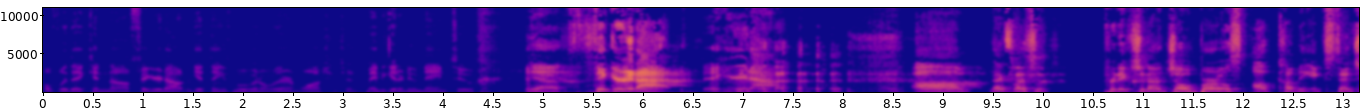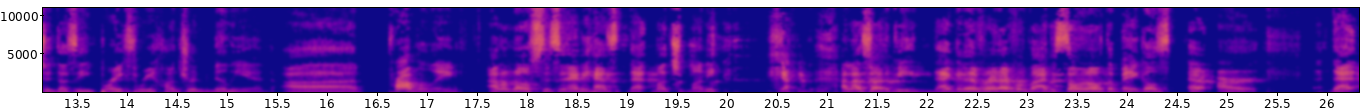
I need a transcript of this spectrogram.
Hopefully they can uh, figure it out and get things moving over there in Washington. Maybe get a new name too. Yeah, figure it out. figure it out. Um, next question. Prediction on Joe Burrow's upcoming extension. Does he break 300 million? Uh, probably. I don't know if Cincinnati has that much money. I'm not trying to be negative or whatever, but I just don't know if the Bengals are, are that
